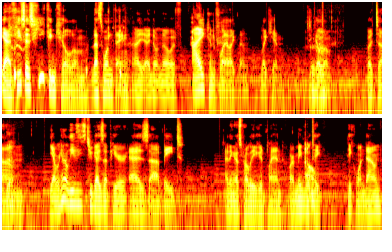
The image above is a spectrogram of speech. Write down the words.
Yeah, if he says he can kill them, that's one thing. I, I don't know if I can fly like them, like him, to kill them. But um, yeah. we're gonna leave these two guys up here as uh, bait. I think that's probably a good plan. Or maybe we'll Oh. take take one down.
